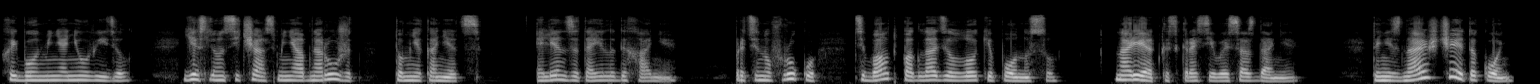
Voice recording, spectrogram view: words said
хоть бы он меня не увидел. Если он сейчас меня обнаружит, то мне конец». Элен затаила дыхание. Протянув руку, Тибалт погладил Локи по носу. «На редкость красивое создание. Ты не знаешь, чей это конь?»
